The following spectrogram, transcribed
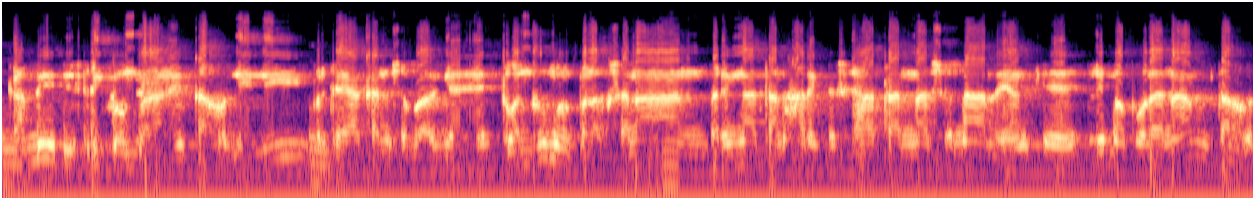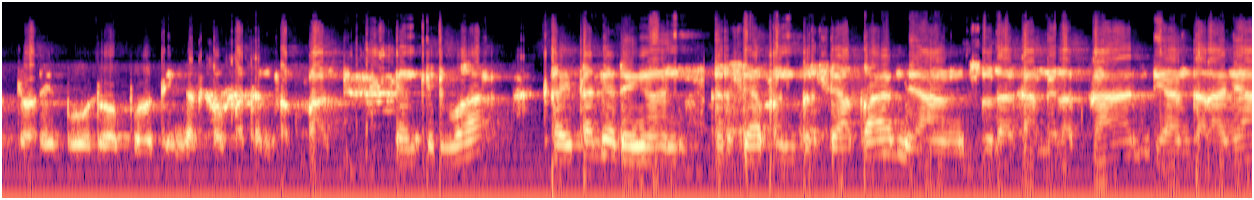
Kami Distrik Bombray tahun ini percayakan sebagai tuan rumah pelaksanaan peringatan Hari Kesehatan Nasional yang ke-56 tahun 2020 tingkat Kabupaten Pakpak. Yang kedua, kaitannya dengan persiapan-persiapan yang sudah kami lakukan di antaranya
